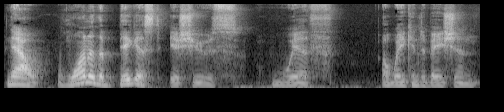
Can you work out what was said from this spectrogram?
Now, one of the biggest issues with awake intubation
